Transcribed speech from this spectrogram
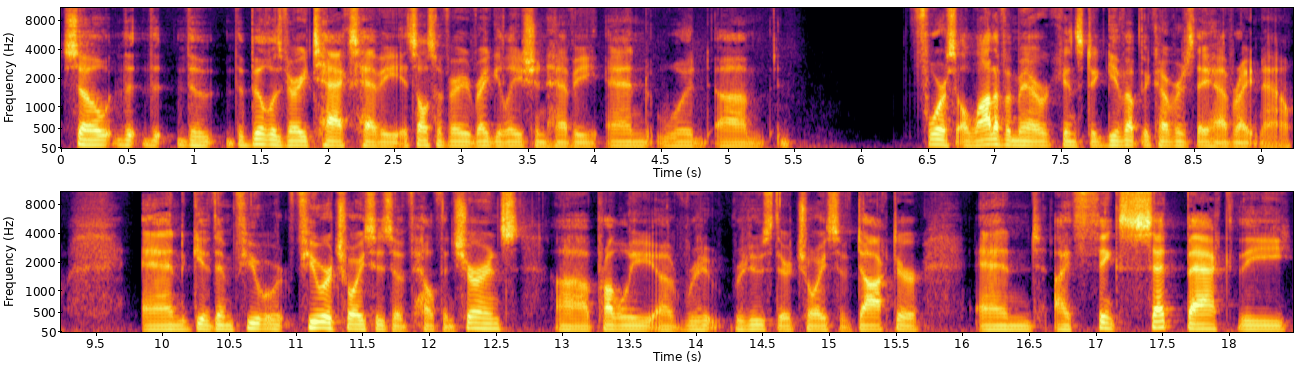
So the, the, the, the bill is very tax heavy. It's also very regulation heavy and would um, force a lot of Americans to give up the coverage they have right now and give them fewer fewer choices of health insurance, uh, probably uh, re- reduce their choice of doctor, and I think set back the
